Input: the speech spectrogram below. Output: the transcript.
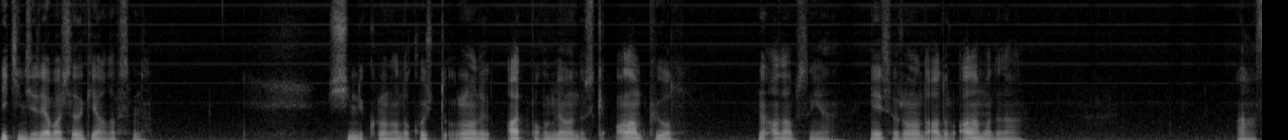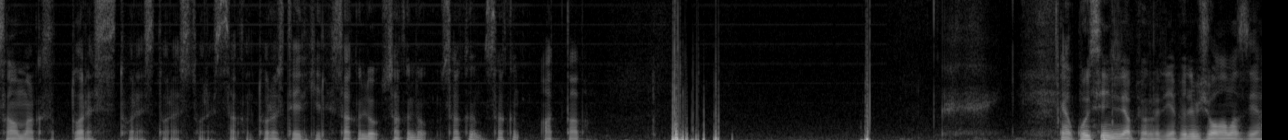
İkinci yarıya başladık ya Allah bismillah. Şimdi Ronaldo koştu. Ronaldo at bakalım Lewandowski. Alan Puyol. Ne adamsın ya. Neyse Ronaldo alır. Alamadı daha. Aa sağ markası Torres, Torres, Torres, Torres. Sakın Torres tehlikeli. Sakın lo, sakın lo, sakın sakın attı adam. Ya gol sevinci yapıyorlar ya. Böyle bir şey olamaz ya.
